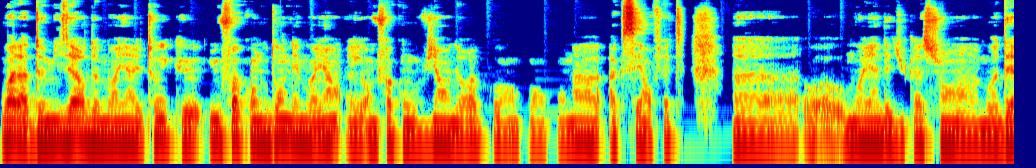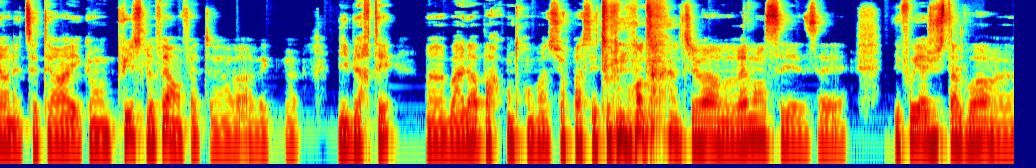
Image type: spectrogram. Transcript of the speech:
Voilà, de misère, de moyens et tout, et que une fois qu'on nous donne les moyens et une fois qu'on vient en Europe, qu'on a accès en fait euh, aux, aux moyens d'éducation euh, modernes, etc., et qu'on puisse le faire en fait euh, avec euh, liberté, euh, bah là par contre on va surpasser tout le monde, tu vois. Vraiment, c'est, des fois il y a juste à voir. euh,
